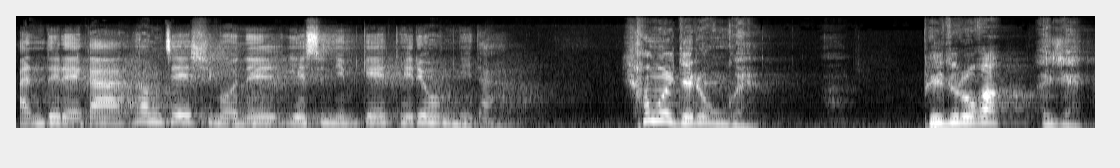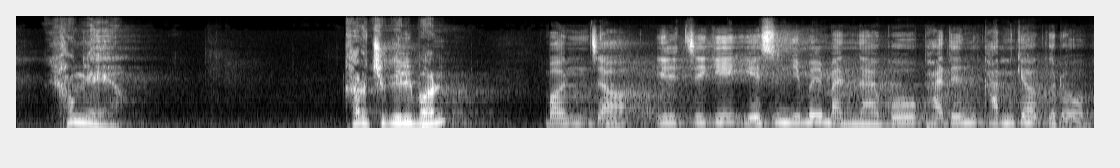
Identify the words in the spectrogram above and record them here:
안드레가 형제 시몬을 예수님께 데려옵니다 형을 데려온 거예요. 베드로가 이제 형이에요. 가르치고 1번 먼저 일찍이 예수님을 만나고 받은 감격으로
